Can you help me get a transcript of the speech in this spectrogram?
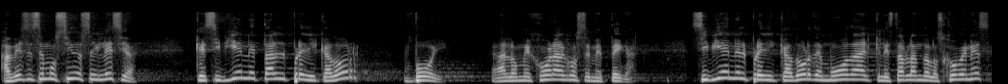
a veces hemos sido esa iglesia que si viene tal predicador, voy. A lo mejor algo se me pega. Si viene el predicador de moda, el que le está hablando a los jóvenes,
